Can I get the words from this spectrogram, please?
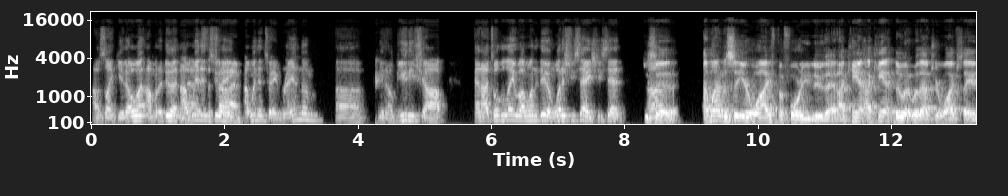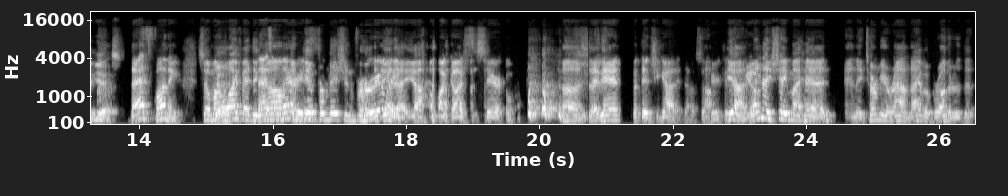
I was like, you know what, I'm going to do it. And I went into a, I went into a random uh, you know beauty shop, and I told the lady what I want to do. And what did she say? She said, She said, "I'm going to have to see your wife before you do that. I can't. I can't do it without your wife saying yes." That's funny. so my Yeah. wife had to That's come hilarious. and give permission for her to do that. Yeah. Oh my gosh, it's hysterical. Uh, so and then, but then she got it though. So here, yeah, here then they shaved my head and they turned me around. And I have a brother that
